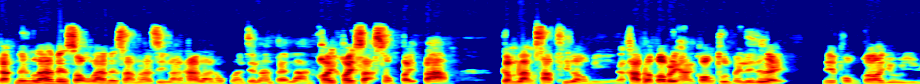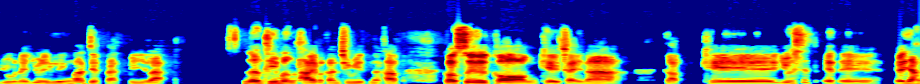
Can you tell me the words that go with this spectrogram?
จากหนึ่งล้านเป็นสองล้านเป็นสามล้านสี่ล้านห้าล้านหกล้านเจ็ดล้านแปดล้าน ค่อยๆ สะสมไปตามกำลังทรัพย์ที่เรามีนะครับ แล้วก็บริหารกองทุนไปเรื่อยๆ นี่ผมก็อยู่อยู่ในยูนิลิงมาเจ็ดแปดปีละเริ่มที่เมืองไทยประกันชีวิตนะครับ ก็ซื้อกองเคไชน่ากับ K USA ก็ยัง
